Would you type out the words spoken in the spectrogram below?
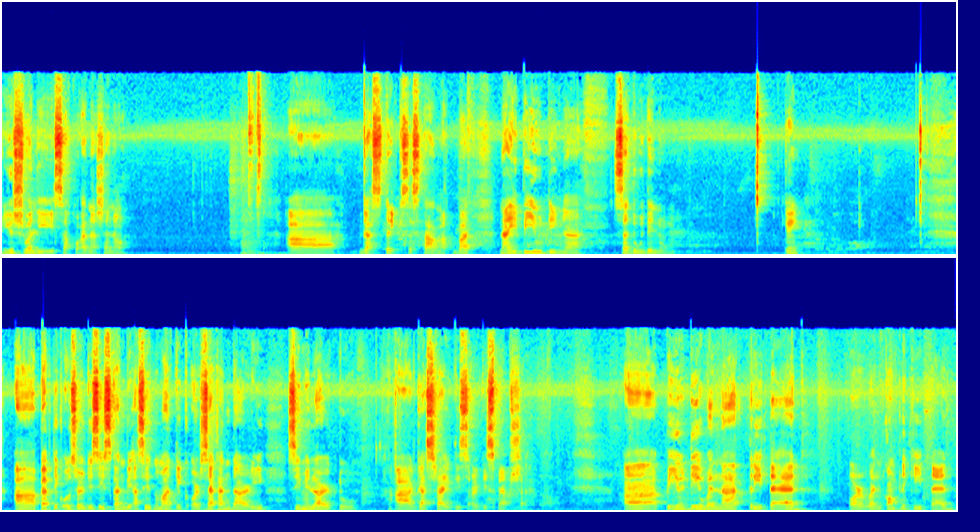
usually, sa kuan na siya, no? Uh, gastric sa stomach, but na-PUD nga sa duodenum. Okay? Uh, peptic ulcer disease can be asymptomatic or secondary, similar to uh, gastritis or dyspepsia uh, PUD when not treated or when complicated,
